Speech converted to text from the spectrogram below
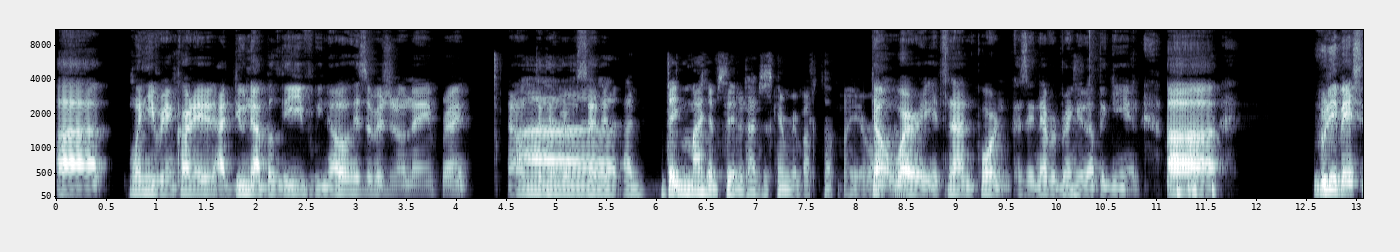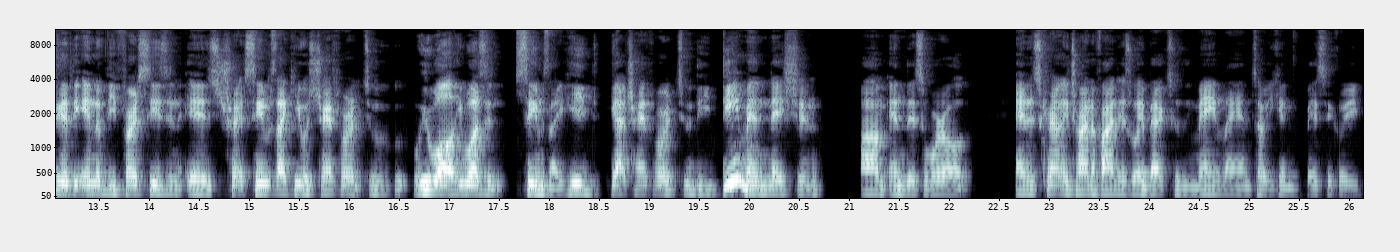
uh, when he reincarnated. I do not believe we know his original name, right? I don't think they've ever said it. Uh, I, they might have said it. I just can't remember off the top of my head. Right don't now. worry, it's not important because they never bring it up again. Uh, Rudy basically at the end of the first season is tra- seems like he was transported to we well he wasn't seems like he got transported to the demon nation um in this world and is currently trying to find his way back to the mainland so he can basically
